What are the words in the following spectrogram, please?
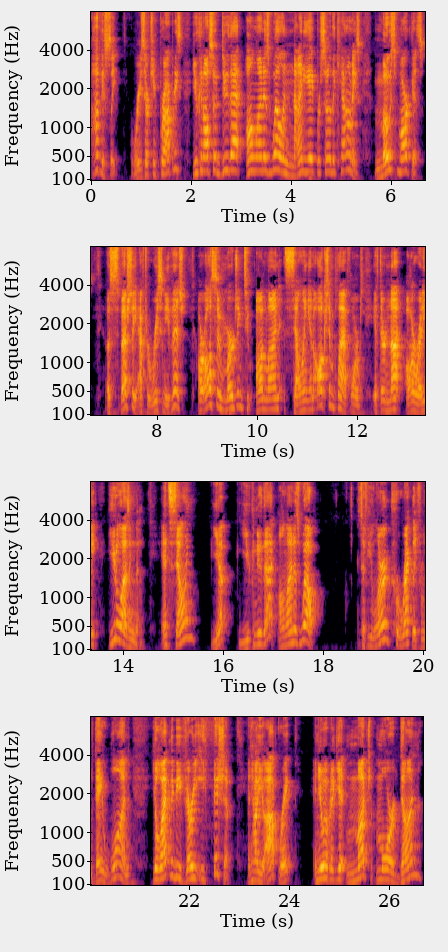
obviously. Researching properties, you can also do that online as well in 98% of the counties. Most markets especially after recent events, are also merging to online selling and auction platforms if they're not already utilizing them. And selling, yep, you can do that online as well. So if you learn correctly from day one, you'll likely be very efficient in how you operate and you'll be able to get much more done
